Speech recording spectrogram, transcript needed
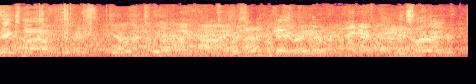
Big smile. Huh? Okay, right here. Big smile.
